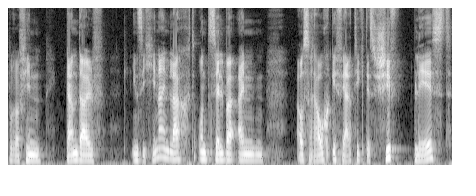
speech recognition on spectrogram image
woraufhin Gandalf in sich hineinlacht und selber ein aus Rauch gefertigtes Schiff bläst,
